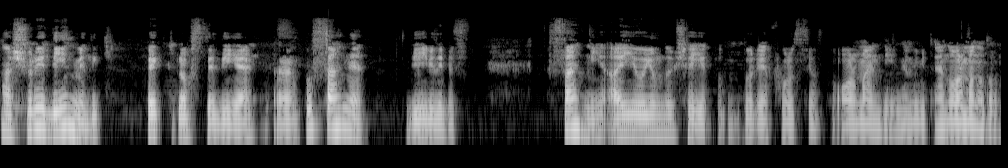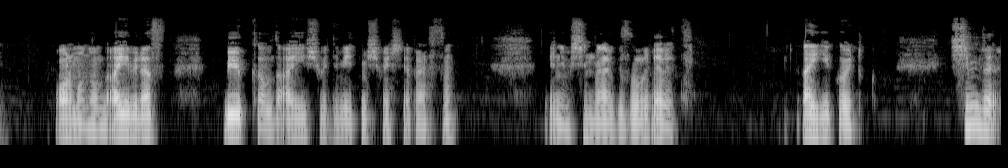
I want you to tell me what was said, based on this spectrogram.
Ha şuraya değinmedik. Backdrops dediği yer. E, bu sahne diyebiliriz. Sahneyi ayıya uyumlu bir şey yapalım. Buraya forest yazalım. Orman diyelim. Bir tane orman alalım. Orman oldu. Ayı biraz büyük kaldı. Ayı şöyle bir 75 yaparsan benim için daha güzel olur. Evet. Ayıyı koyduk. Şimdi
